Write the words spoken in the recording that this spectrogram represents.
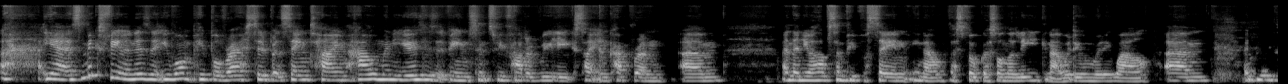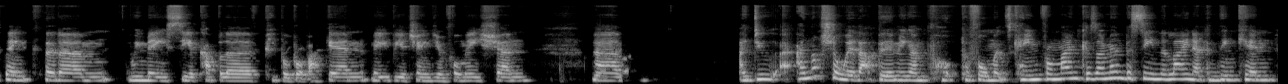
yeah, it's a mixed feeling, isn't it? You want people rested, but at the same time, how many years has it been since we've had a really exciting cup run? Um, and then you'll have some people saying, you know, let's focus on the league now. We're doing really well. Um, I do think that um, we may see a couple of people brought back in, maybe a change in formation. Um, I do. I'm not sure where that Birmingham performance came from, man, because I remember seeing the lineup and thinking,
